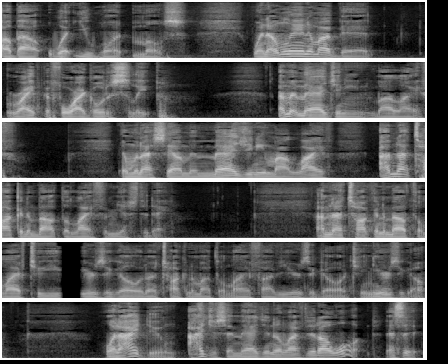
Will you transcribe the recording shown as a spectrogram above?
about what you want most. When I'm laying in my bed, right before I go to sleep, I'm imagining my life. And when I say I'm imagining my life, I'm not talking about the life from yesterday. I'm not talking about the life two years ago. I'm not talking about the life five years ago or 10 years ago. What I do, I just imagine the life that I want. That's it.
